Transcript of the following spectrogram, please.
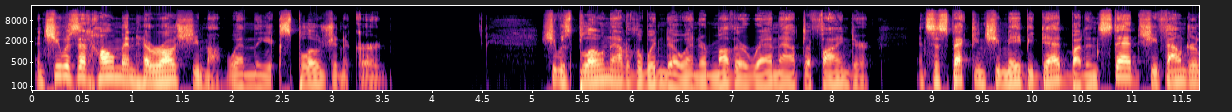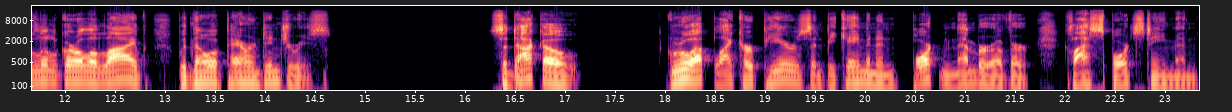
and she was at home in Hiroshima when the explosion occurred. She was blown out of the window, and her mother ran out to find her, and suspecting she may be dead, but instead she found her little girl alive with no apparent injuries. Sadako grew up like her peers and became an important member of her class sports team. And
